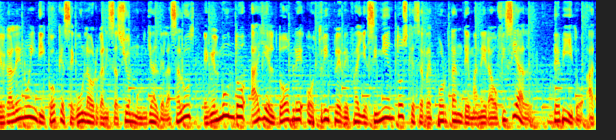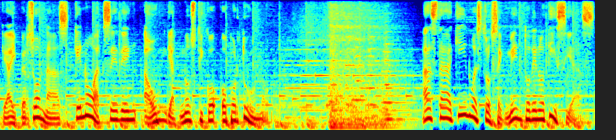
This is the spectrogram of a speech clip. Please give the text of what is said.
el galeno indicó que según la Organización Mundial de la Salud, en el mundo hay el doble o triple de fallecimientos que se reportan de manera oficial, debido a que hay personas que no acceden a un diagnóstico oportuno. Hasta aquí nuestro segmento de noticias.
